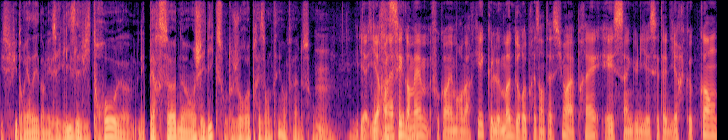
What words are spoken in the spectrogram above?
il suffit de regarder dans les églises, les vitraux, les personnes angéliques sont toujours représentées. Enfin, elles sont. Hmm. Il y a, en effet, quand même, faut quand même remarquer que le mode de représentation après est singulier. C'est-à-dire que quand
